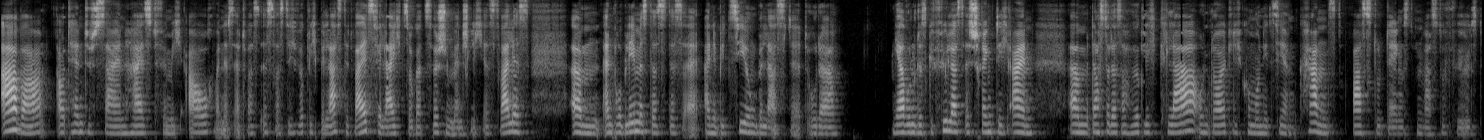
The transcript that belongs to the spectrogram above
Aber authentisch sein heißt für mich auch, wenn es etwas ist, was dich wirklich belastet, weil es vielleicht sogar zwischenmenschlich ist, weil es ähm, ein Problem ist, dass das äh, eine Beziehung belastet oder ja, wo du das Gefühl hast, es schränkt dich ein dass du das auch wirklich klar und deutlich kommunizieren kannst, was du denkst und was du fühlst.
